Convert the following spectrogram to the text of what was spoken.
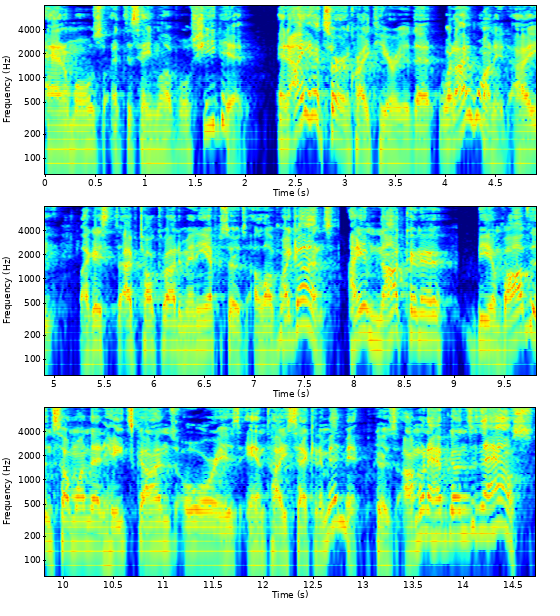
animals at the same level she did. And I had certain criteria that what I wanted. I, like I, I've talked about in many episodes, I love my guns. I am not going to be involved in someone that hates guns or is anti Second Amendment because I'm going to have guns in the house.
